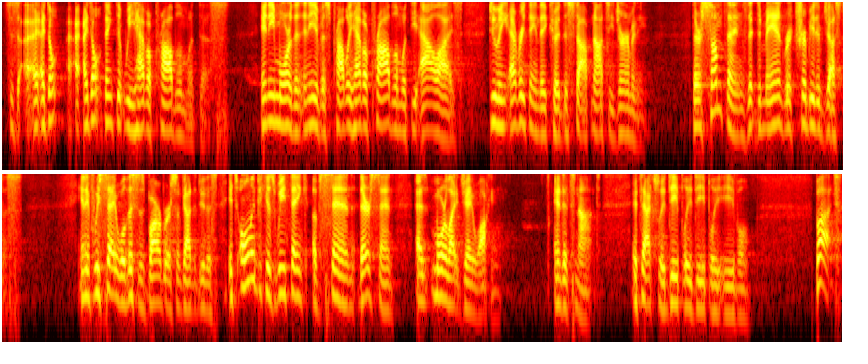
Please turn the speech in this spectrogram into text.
He says, I, I, don't, I don't think that we have a problem with this any more than any of us probably have a problem with the Allies doing everything they could to stop Nazi Germany. There are some things that demand retributive justice. And if we say, well, this is barbarous of God to do this, it's only because we think of sin, their sin, as more like jaywalking. And it's not. It's actually deeply, deeply evil. But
